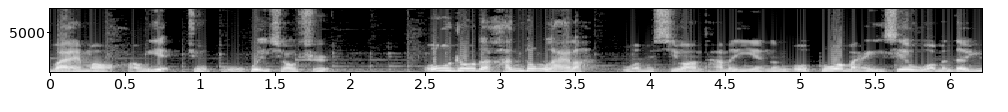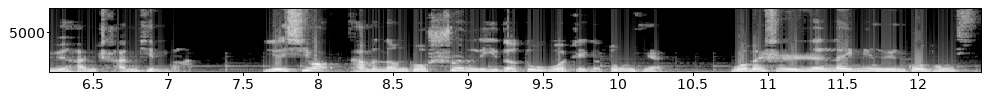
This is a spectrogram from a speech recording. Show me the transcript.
外贸行业就不会消失。欧洲的寒冬来了，我们希望他们也能够多买一些我们的御寒产品吧，也希望他们能够顺利的度过这个冬天。我们是人类命运共同体，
